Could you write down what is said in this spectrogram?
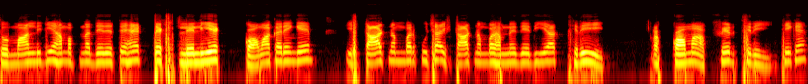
तो मान लीजिए हम अपना दे देते हैं टेक्स्ट ले लिए कॉमा करेंगे। स्टार्ट नंबर पूछा स्टार्ट नंबर हमने दे दिया थ्री और कॉमा, फिर थ्री, ठीक है?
